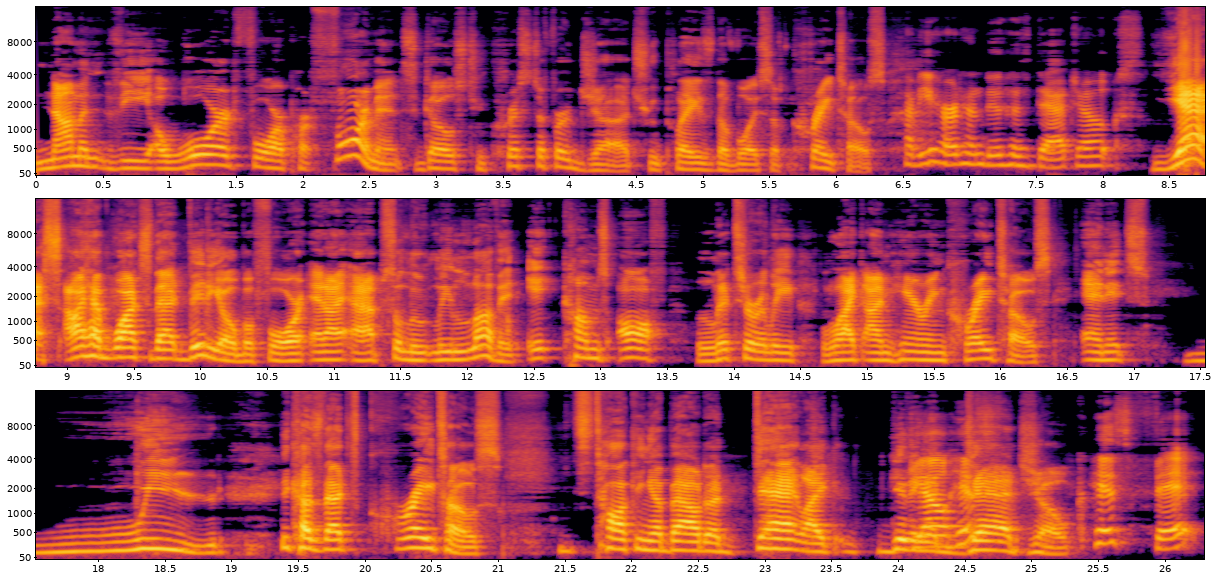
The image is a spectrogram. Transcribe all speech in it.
nomin the award for performance goes to Christopher Judge, who plays the voice of Kratos. Have you heard him do his dad jokes? Yes, I have watched that video before and I absolutely love it. It comes off literally like I'm hearing Kratos and it's weird because that's Kratos. It's talking about a dad, like giving Yo, a his- dad joke. His fit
